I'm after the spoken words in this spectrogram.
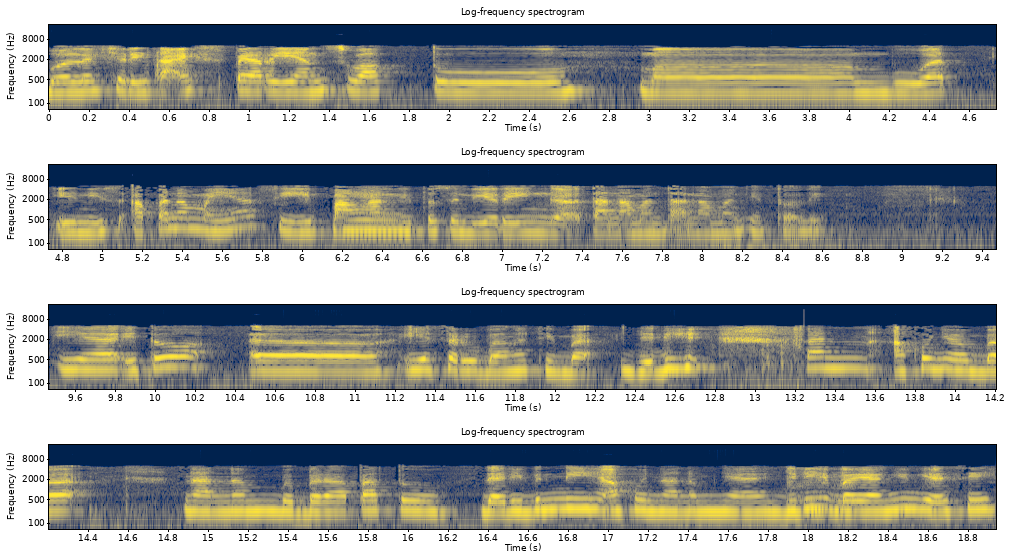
boleh cerita experience waktu membuat ini apa namanya si pangan Hmm. itu sendiri nggak tanaman-tanaman itu li Iya itu eh iya seru banget sih mbak. Jadi kan aku nyoba nanam beberapa tuh. Dari benih aku nanamnya. Jadi bayangin gak sih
